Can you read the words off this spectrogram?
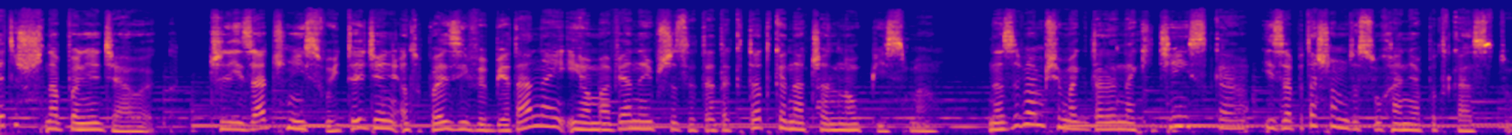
Wiersz na poniedziałek, czyli zacznij swój tydzień od poezji wybieranej i omawianej przez redaktorkę naczelną pisma. Nazywam się Magdalena Kicińska i zapraszam do słuchania podcastu.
